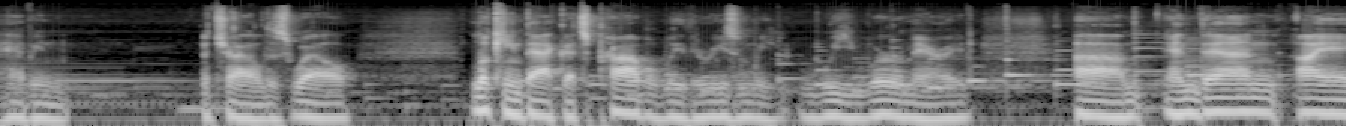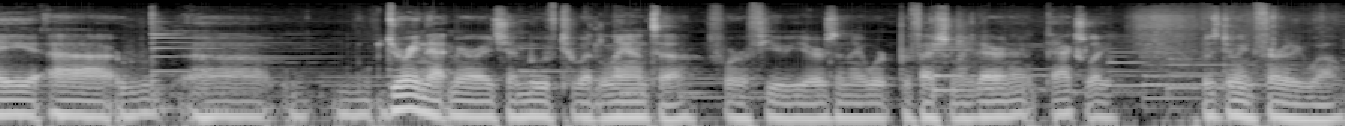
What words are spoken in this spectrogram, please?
having a child as well. Looking back, that's probably the reason we, we were married. Um, and then I, uh, uh, during that marriage, I moved to Atlanta for a few years and I worked professionally there, and it actually was doing fairly well.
